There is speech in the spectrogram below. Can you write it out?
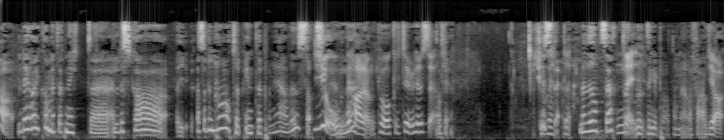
Ja, det har ju kommit ett nytt, eh, eller det ska, alltså den har typ inte premiärvisats? Jo, eller? det har den på Kulturhuset. Okay. Just 26. det. Men vi har inte sett den. Nej. Vi tänker prata om den i alla fall. Ja,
